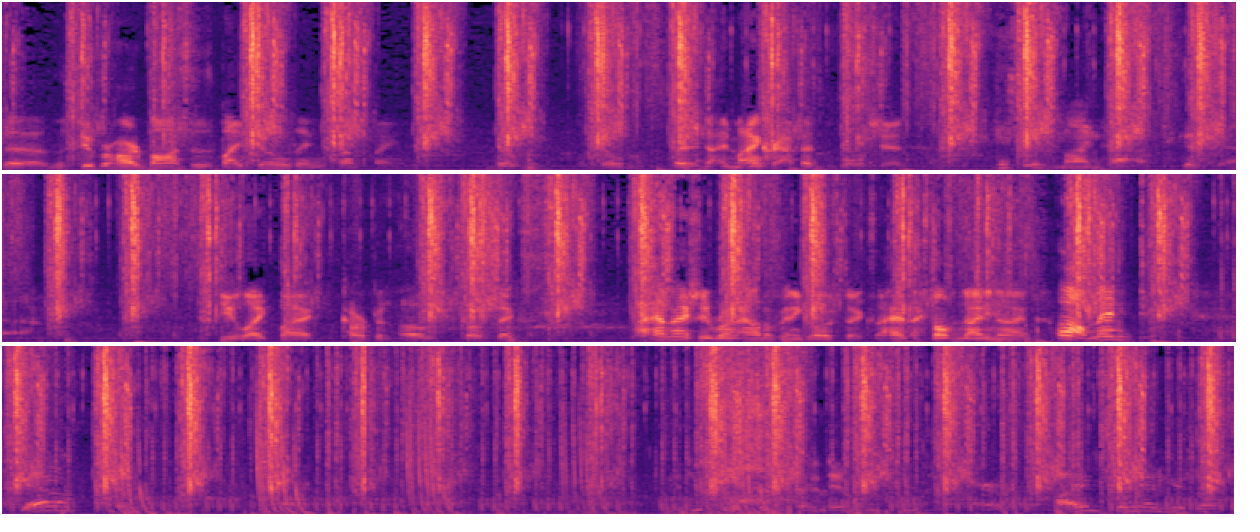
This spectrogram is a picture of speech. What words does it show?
the, the super hard bosses by building something. Building. Building. But in Minecraft, that's bullshit. This is Minecraft. Good job. Do you like my carpet of glow sticks? I haven't actually run out of any glow sticks. I, had, I still have 99. Oh man, Yeah. Did you collect some and damage these things? I'm sitting down here so I can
